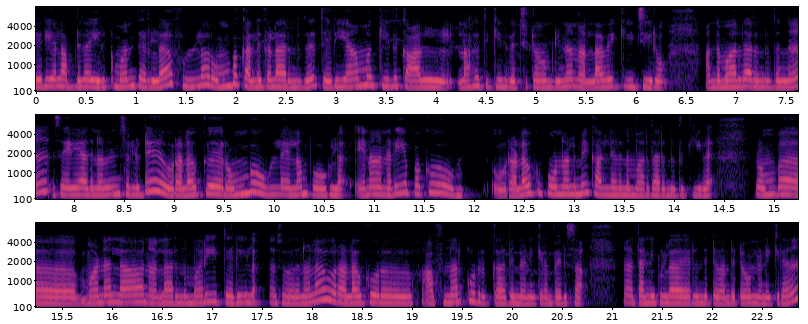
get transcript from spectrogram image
ஏரியாவில் அப்படி தான் இருக்குமான்னு தெரில ஃபுல்லாக ரொம்ப கல்லுக்கலாக இருந்தது. தெரியாமல் கீது கால் நகத்து கீது வச்சுட்டோம் அப்படின்னா நல்லாவே கீச்சிரும். அந்த மாதிரி தான் இருந்ததுங்க. சரி அதனாலன்னு சொல்லிட்டு ஓரளவுக்கு ரொம்ப உள்ளே எல்லாம் போகல. ஏன்னா நிறைய பக்கம் ஓரளவுக்கு போனாலுமே கல் இருந்த மாதிரி தான் இருந்தது கீழே. ரொம்ப மணலாக நல்லா இருந்த மாதிரி தெரியல. ஸோ அதனால் ஓரளவுக்கு ஒரு ஹாஃப் அன் ஹவர் கூட இருக்காதுன்னு நினைக்கிறேன் பெருசாக தண்ணிக்குள்ளே இருந்துட்டு வந்துட்டோம்னு நினைக்கிறேன்.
